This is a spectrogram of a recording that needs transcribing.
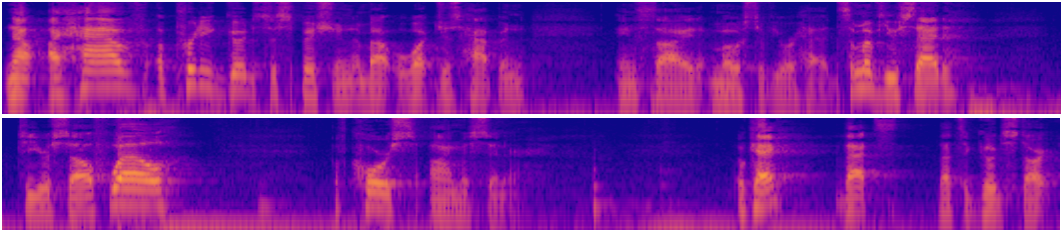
Now, I have a pretty good suspicion about what just happened inside most of your head. Some of you said to yourself, Well, of course I'm a sinner. Okay, that's, that's a good start.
